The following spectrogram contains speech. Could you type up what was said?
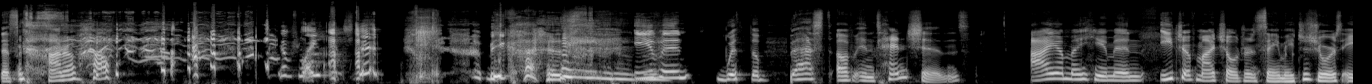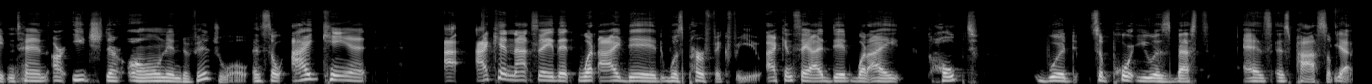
That's kind of how I've languaged it, because even with the best of intentions I am a human. Each of my children, same age as yours, eight and 10, are each their own individual. And so I can't, I, I cannot say that what I did was perfect for you. I can say I did what I hoped would support you as best as as possible. Yeah.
